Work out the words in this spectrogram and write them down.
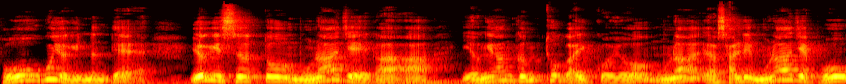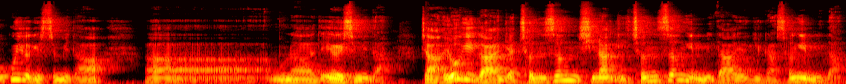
보호 구역이 있는데 여기서 또 문화재가 영향 검토가 있고요. 문화 산림 문화재 보호 구역이 있습니다. 아, 문화재 여기 있습니다. 자, 여기가 이제 천성 신앙 천성입니다. 여기가 성입니다.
